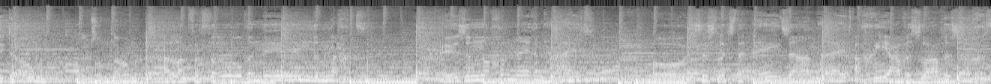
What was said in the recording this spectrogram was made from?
Die dromen, ons ontnomen, allang vervlogen in de nacht. Is er nog genegenheid? Oh, is er slechts de eenzaamheid? Ach ja, we slapen zacht.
